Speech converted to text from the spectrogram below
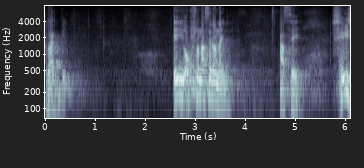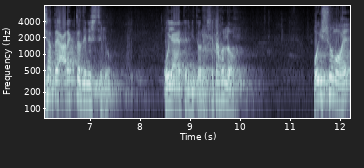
রাখবে। এই অপশন আছে না নাই? আছে। সেই সাথে আরেকটা জিনিস ছিল ওই আয়াতের ভিতরে, সেটা হলো ওই সময়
